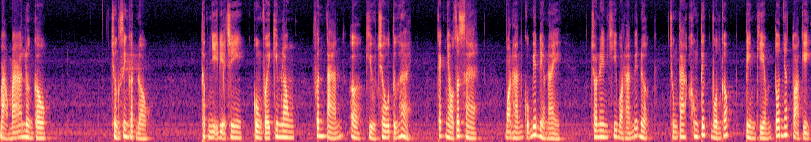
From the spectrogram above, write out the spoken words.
bảo mã lương câu. Trường sinh gật đầu. Thập nhị địa chi cùng với Kim Long Phân tán ở Cửu Châu Tứ Hải, Cách nhau rất xa. Bọn hắn cũng biết điều này. Cho nên khi bọn hắn biết được, Chúng ta không tiếc vốn gốc Tìm kiếm tốt nhất tọa kỵ.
